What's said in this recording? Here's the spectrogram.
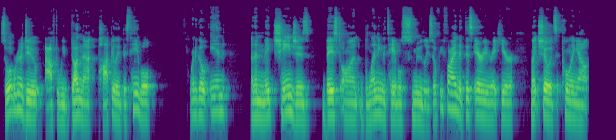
So what we're gonna do after we've done that, populate this table, we're gonna go in and then make changes based on blending the table smoothly. So if we find that this area right here might show it's pulling out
